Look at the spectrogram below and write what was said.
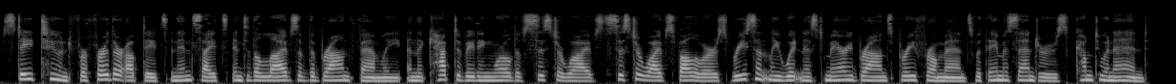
Stay tuned for further updates and insights into the lives of the Brown family and the captivating world of Sister Wives. Sister Wives followers recently witnessed Meri Brown's brief romance with Amos Andrews come to an end,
